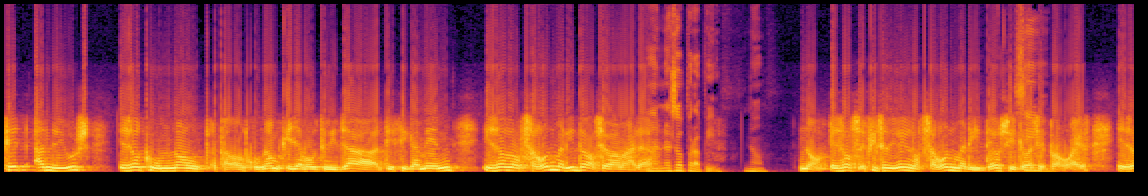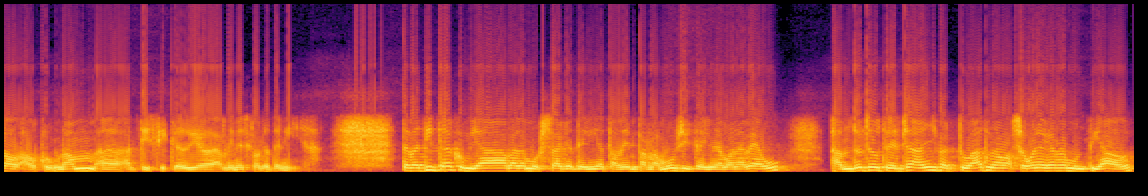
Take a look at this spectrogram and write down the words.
fet, Andrews és el cognom, el cognom que ella va utilitzar artísticament, és el del segon marit de la seva mare. Ah, no és el propi, no. No, és el, fixa't, és el segon marit, eh? o sigui que Sí. va ser, però és, és el, el cognom eh, artístic, que devia agradar-li més que el que tenia. De petita, com ja va demostrar que tenia talent per la música i una bona veu, amb 12 o 13 anys va actuar durant la Segona Guerra Mundial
